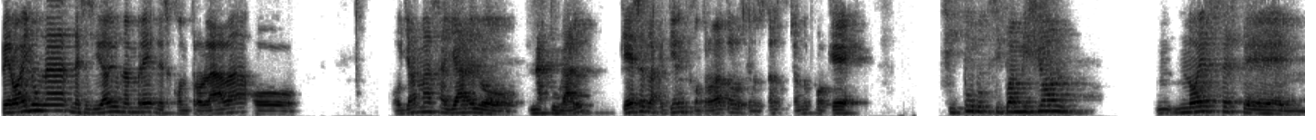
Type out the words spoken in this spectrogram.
Pero hay una necesidad de un hambre descontrolada o, o ya más allá de lo natural, que esa es la que tienen que controlar todos los que nos están escuchando, porque si tu, si tu ambición no es este,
